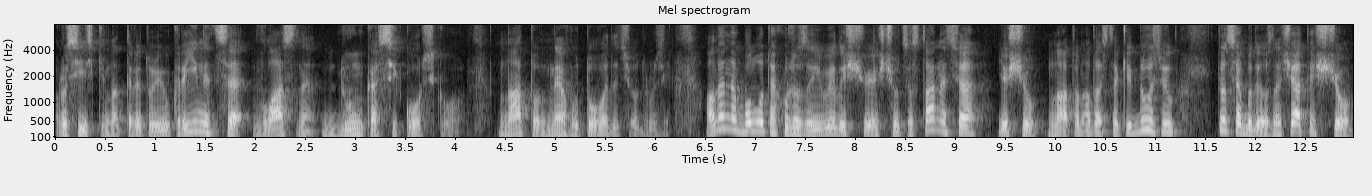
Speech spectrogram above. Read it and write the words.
російські на території України, це власне думка Сікорського. НАТО не готове до цього, друзі. Але на болотах вже заявили, що якщо це станеться, якщо НАТО надасть такий дозвіл, то це буде означати, що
